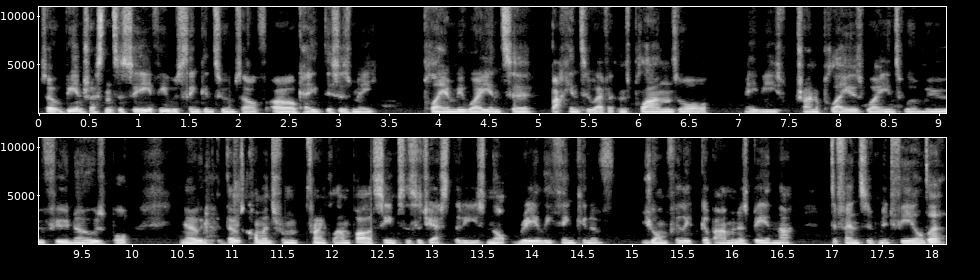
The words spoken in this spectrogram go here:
So it'd be interesting to see if he was thinking to himself, "Oh, okay, this is me playing my way into back into Everton's plans, or maybe he's trying to play his way into a move. Who knows? But you know, those comments from Frank Lampard seem to suggest that he's not really thinking of Jean-Philippe Gbamin as being that defensive midfielder.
